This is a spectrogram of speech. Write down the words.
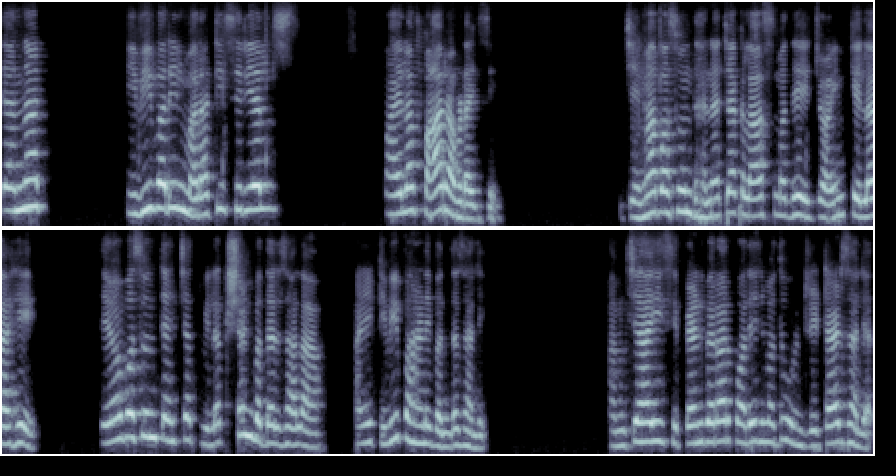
त्यांना टीव्हीवरील मराठी सिरियल्स पाहायला फार आवडायचे. जेव्हापासून ध्यानाच्या क्लासमध्ये जॉईन केलं आहे तेव्हापासून त्यांच्यात विलक्षण बदल झाला आणि टीव्ही पाहणे बंद झाले. आमच्या आई सिपेंडबेरार बेरार कॉलेजमधून रिटायर्ड झाल्यात.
